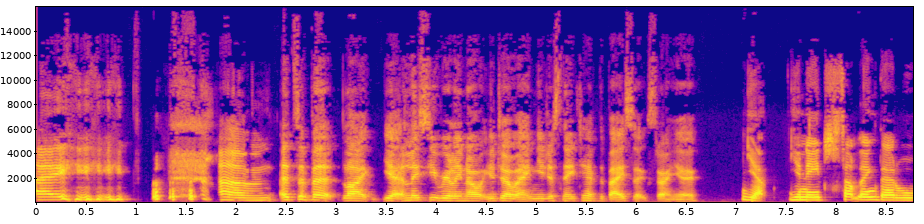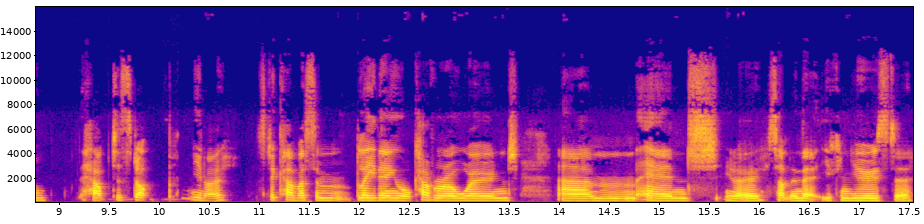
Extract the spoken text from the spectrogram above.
tape. um, it's a bit like yeah, unless you really know what you're doing, you just need to have the basics, don't you? Yeah, you need something that will help to stop, you know, to cover some bleeding or cover a wound, um, and you know something that you can use to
